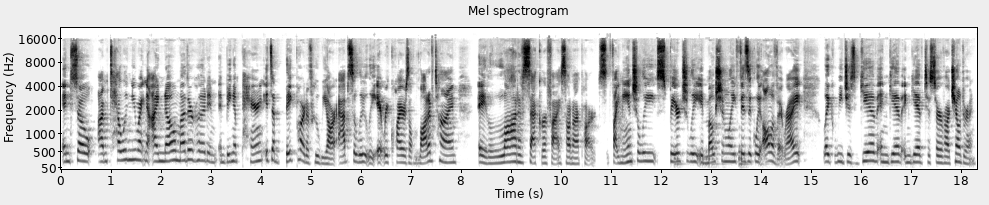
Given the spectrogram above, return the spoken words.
And so I'm telling you right now, I know motherhood and, and, being a parent, it's a big part of who we are. Absolutely. It requires a lot of time, a lot of sacrifice on our parts financially, spiritually, emotionally, physically, all of it, right? Like we just give and give and give to serve our children.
